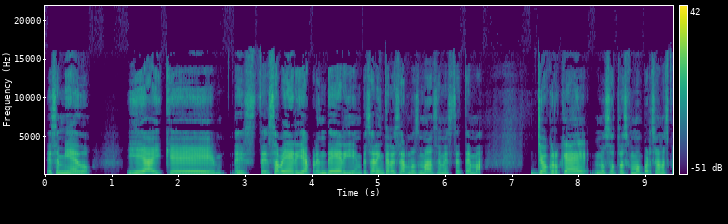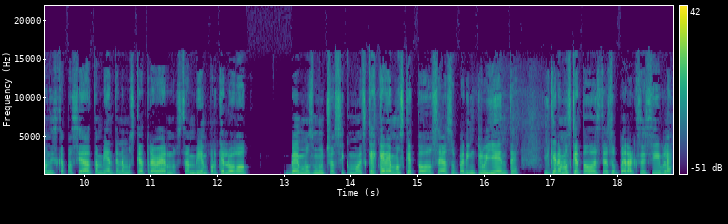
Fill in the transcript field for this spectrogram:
ese miedo y hay que este, saber y aprender y empezar a interesarnos más en este tema. Yo creo que nosotros como personas con discapacidad también tenemos que atrevernos también, porque luego vemos mucho así como es que queremos que todo sea súper incluyente y queremos que todo esté súper accesible,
